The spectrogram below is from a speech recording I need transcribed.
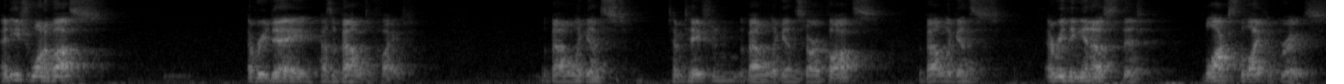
And each one of us, every day has a battle to fight the battle against temptation, the battle against our thoughts, the battle against everything in us that blocks the life of grace.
